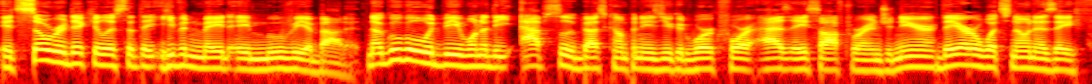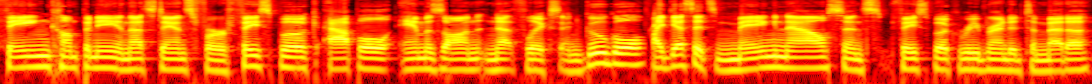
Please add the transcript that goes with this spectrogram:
it's so ridiculous that they even made a movie about it. Now, Google would be one of the absolute best companies you could work for as a software engineer. They are what's known as a FANG company, and that stands for Facebook, Apple, Amazon, Netflix, and Google. I guess it's Mang now since Facebook rebranded to Meta.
